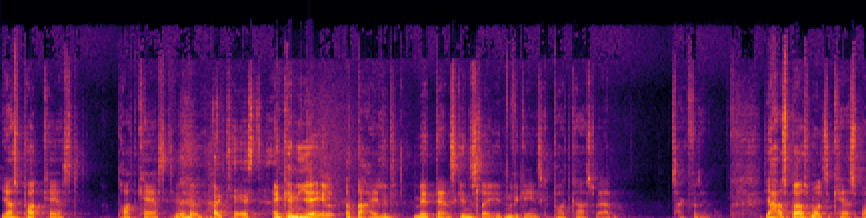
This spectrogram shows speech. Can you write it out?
Jeres podcast, podcast Podcast. er genial og dejligt med et dansk indslag i den veganske podcastverden. Tak for det. Jeg har et spørgsmål til Kasper.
